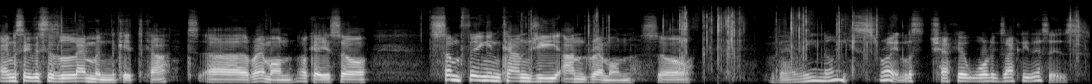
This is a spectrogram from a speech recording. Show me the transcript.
I'm going to say this is lemon Kit Kat. Uh, Remon. Okay, so something in kanji and Remon. So, very nice. Right, let's check out what exactly this is.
